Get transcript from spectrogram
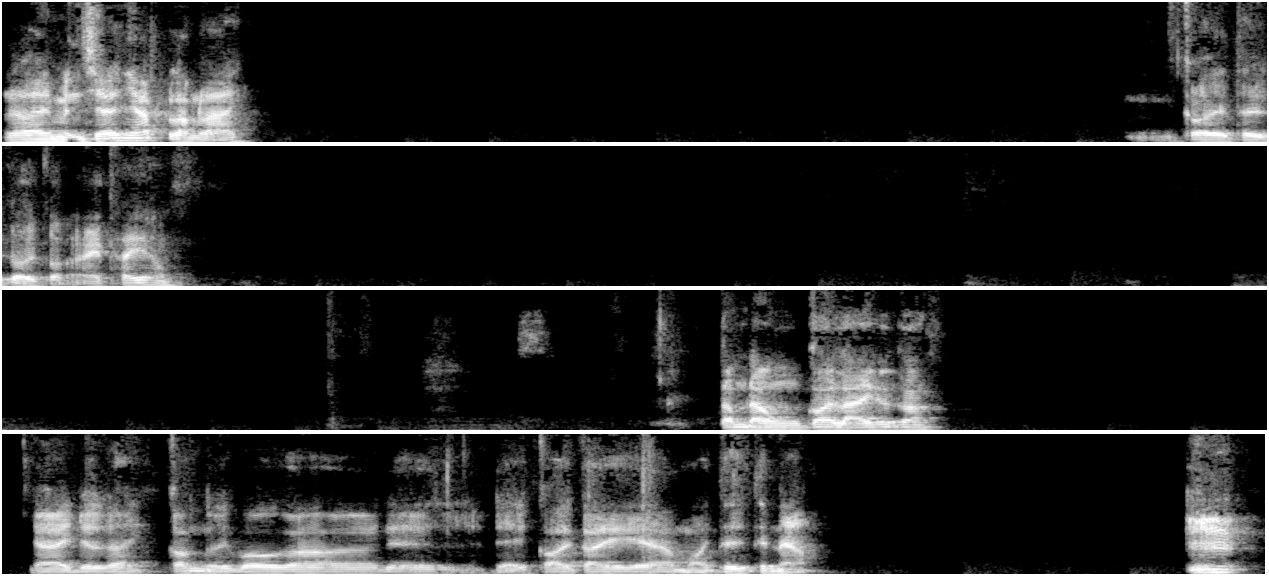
rồi, mình sẽ nhấp làm lại. Coi thử coi có ai thấy không. Tâm Đồng coi lại coi con. Rồi, được rồi. Có người vô ờ, để để coi coi ờ, mọi thứ thế nào.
